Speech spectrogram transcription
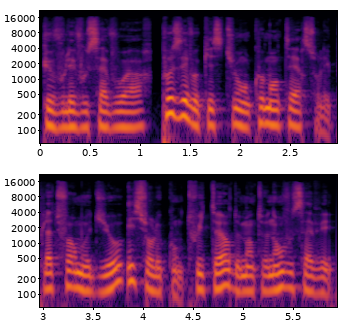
Que voulez-vous savoir? Posez vos questions en commentaire sur les plateformes audio et sur le compte Twitter de Maintenant, vous savez.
